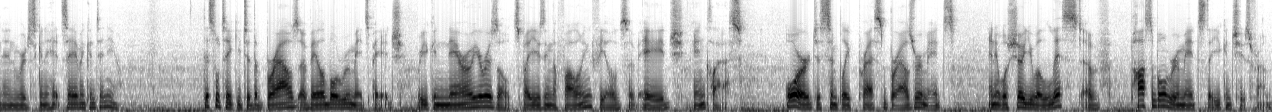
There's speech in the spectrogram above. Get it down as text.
And we're just going to hit save and continue. This will take you to the Browse Available Roommates page, where you can narrow your results by using the following fields of age and class, or just simply press Browse Roommates and it will show you a list of possible roommates that you can choose from.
